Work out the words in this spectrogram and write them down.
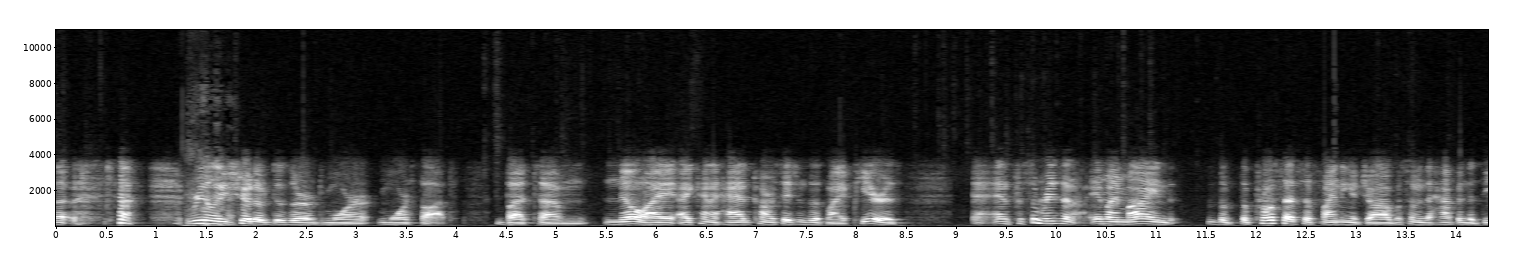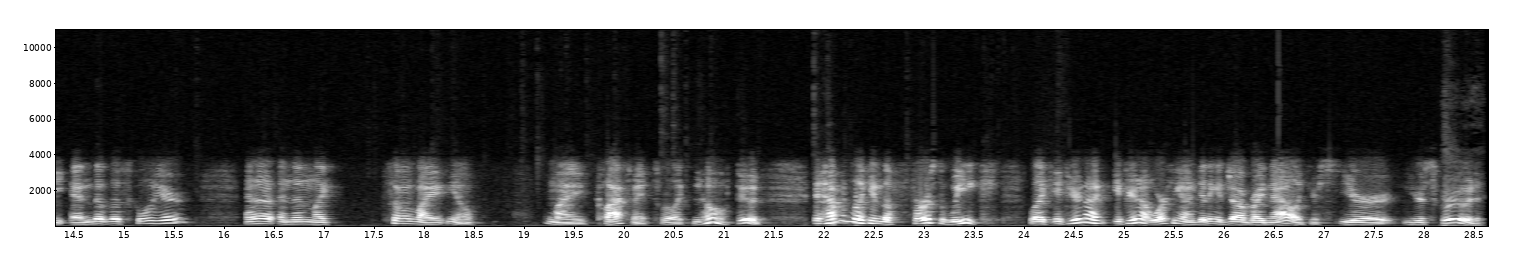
Uh, really should have deserved more more thought. But um, no, I I kind of had conversations with my peers, and for some reason in my mind the the process of finding a job was something that happened at the end of the school year, and there, and then like some of my you know my classmates were like, no, dude, it happened like in the first week. Like if you're not if you're not working on getting a job right now, like you're you're you're screwed.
